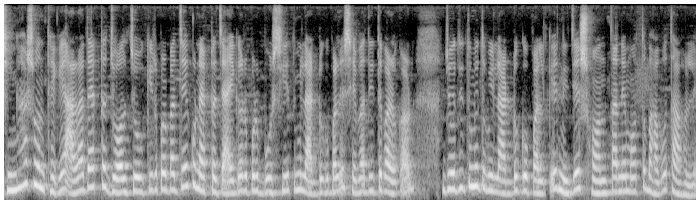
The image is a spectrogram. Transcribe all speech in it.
সিংহাসন থেকে আলাদা একটা জল চৌকির ওপর বা যে কোনো একটা জায়গার উপর বসিয়ে তুমি লাড্ডু গোপালের সেবা দিতে পারো। কারণ যদি তুমি তুমি লাড্ডু গোপালকে নিজের সন্তানের মতো ভাবো তাহলে।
